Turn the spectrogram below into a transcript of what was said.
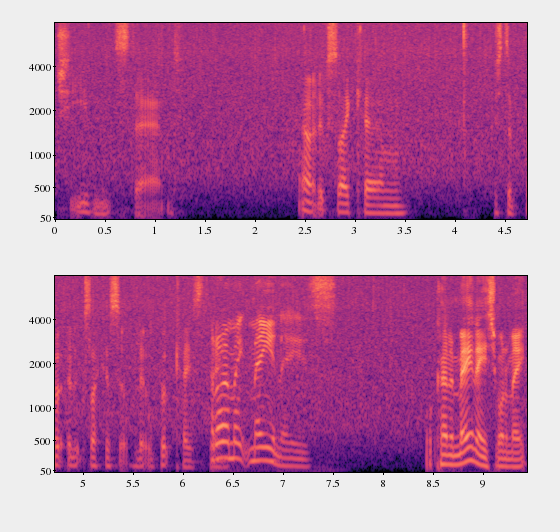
Achievement stand. Oh, it looks like um, just a book. It looks like a sort of little bookcase. How do I make mayonnaise? What kind of mayonnaise you want to make?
